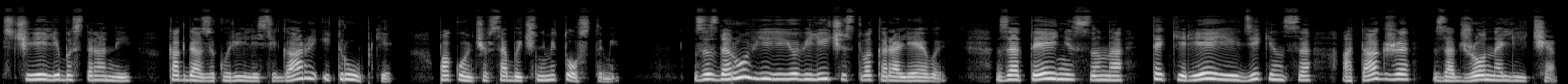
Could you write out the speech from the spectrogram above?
с чьей-либо стороны, когда закурили сигары и трубки, покончив с обычными тостами. За здоровье Ее Величества Королевы, за Теннисона, Теккерея и Диккенса, а также за Джона Лича.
